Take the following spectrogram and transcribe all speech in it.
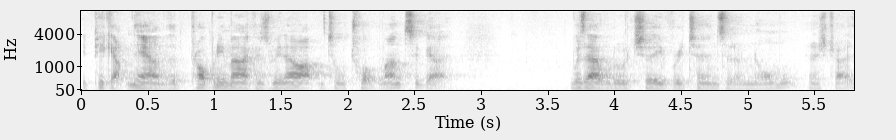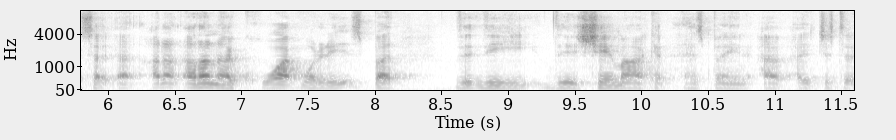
you pick up. Now the property market, as we know, up until 12 months ago, was able to achieve returns that are normal in Australia. So uh, I don't I don't know quite what it is, but the the, the share market has been a, a, just a,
